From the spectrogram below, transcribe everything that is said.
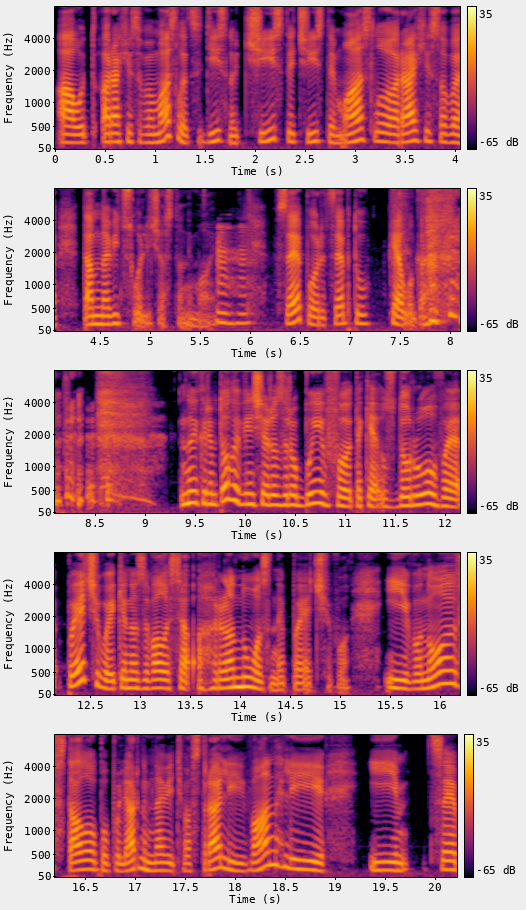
А от арахісове масло це дійсно чисте, чисте масло, арахісове, там навіть солі часто немає. Все по рецепту Келога. Ну і крім того, він ще розробив таке здорове печиво, яке називалося гранозне печиво. І воно стало популярним навіть в Австралії, в Англії. І це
